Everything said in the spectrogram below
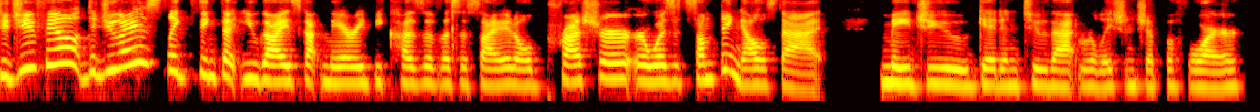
did you feel did you guys like think that you guys got married because of a societal pressure or was it something else that made you get into that relationship before?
